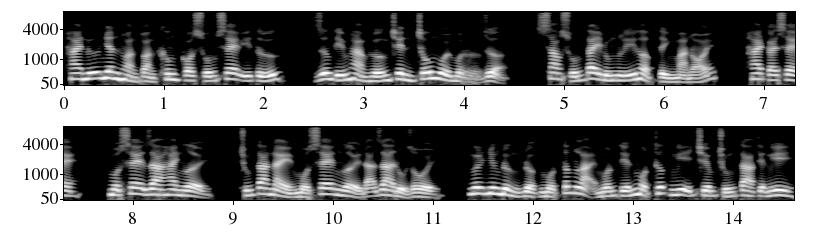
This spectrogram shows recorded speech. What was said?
Hai nữ nhân hoàn toàn không có xuống xe ý tứ, dương tím hàm hướng trên chỗ ngồi một dựa, sao xuống tay đúng lý hợp tình mà nói, hai cái xe, một xe ra hai người, chúng ta này một xe người đã ra đủ rồi, ngươi nhưng đừng được một tức lại muốn tiến một thước nghĩ chiếm chúng ta tiện nghi.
